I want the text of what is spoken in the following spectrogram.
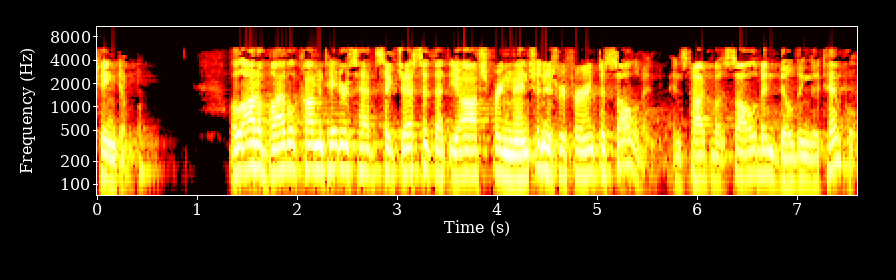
kingdom. A lot of Bible commentators have suggested that the offspring mentioned is referring to Solomon, and it's talking about Solomon building the temple.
